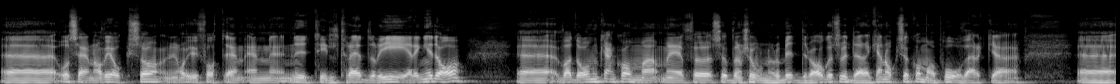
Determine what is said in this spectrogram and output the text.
Eh, och sen har vi också har ju fått en, en nytillträdd regering idag. Eh, vad de kan komma med för subventioner och bidrag och så vidare kan också komma att påverka eh,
